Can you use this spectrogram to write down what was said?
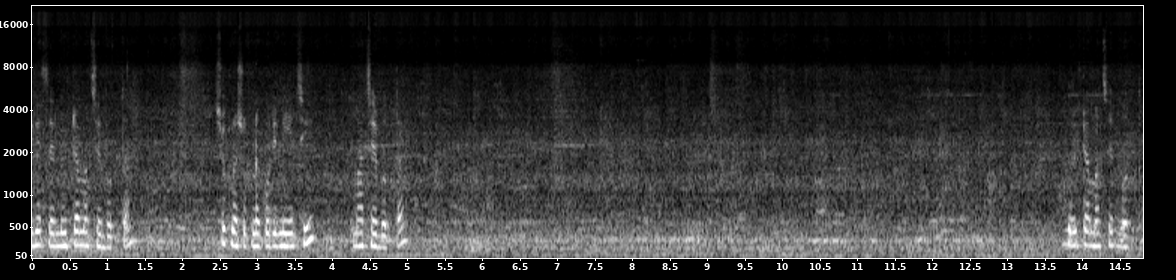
হয়ে গেছে লুইটা মাছের ভর্তা। শুকনো শুকনো করে নিয়েছি মাছের ভর্তা। লইটা মাছের ভর্তা।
